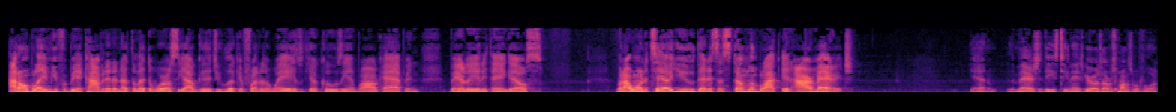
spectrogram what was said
I don't blame you for being confident enough to let the world see how good you look in front of the waves with your koozie and ball cap and barely anything else. But I want to tell you that it's a stumbling block in our marriage. Yeah, the, marriage that these teenage girls are responsible for.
